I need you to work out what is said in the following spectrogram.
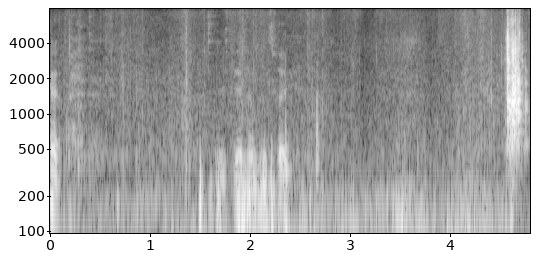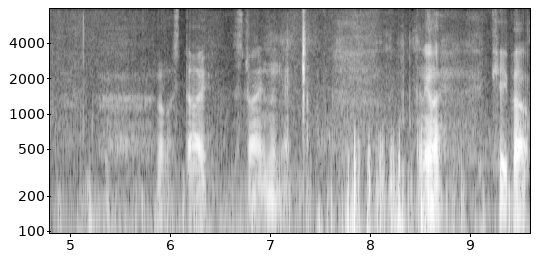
yep, there's the number two. Nice doe, straight in the neck. Anyway, keep up.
